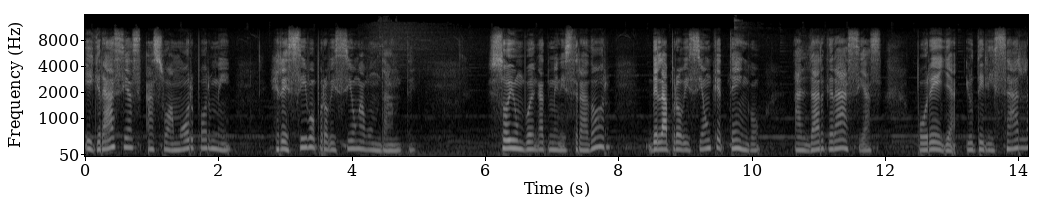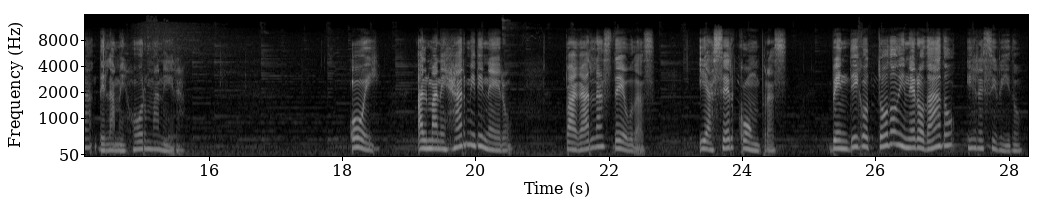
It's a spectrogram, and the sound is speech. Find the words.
y gracias a su amor por mí, recibo provisión abundante. Soy un buen administrador de la provisión que tengo al dar gracias por ella y utilizarla de la mejor manera. Hoy, al manejar mi dinero, pagar las deudas y hacer compras, bendigo todo dinero dado y recibido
